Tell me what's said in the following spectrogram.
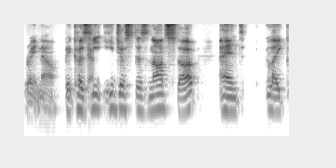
right now because Yeah. he he just does not stop and like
